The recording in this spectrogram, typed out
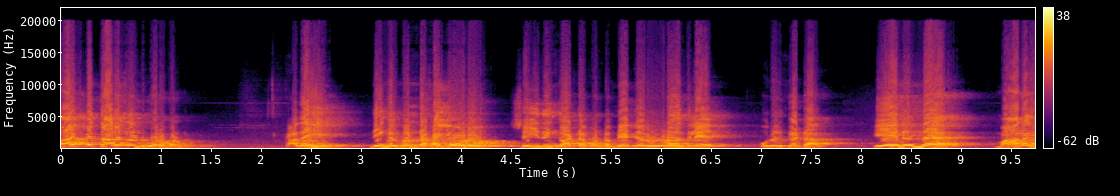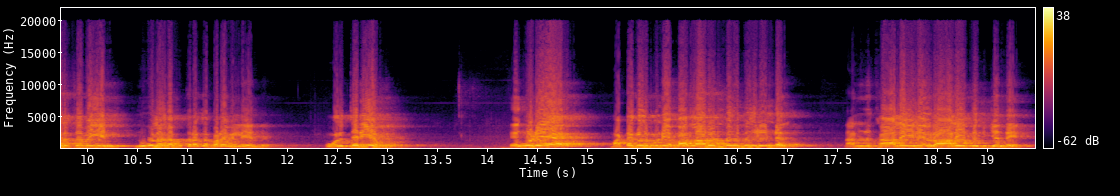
வாய்ப்பை தாருங்கள் என்று கூற வேண்டும். அதை நீங்கள் வென்ற கையோடு செய்தும் காட்ட வேண்டும். நேற்று ஒரு ஊடகத்திலே ஒருவர் கேட்டார் ஏன் இந்த மாநகர சபையின் நூலகம் திறக்கப்படவில்லை என்று? உங்களுக்கு தெரியும். எங்களுடைய மட்டக்களப்புடைய வரலாறு என்பது மிக நீண்டது. நான் இன்று காலையிலே ஒரு ஆலயத்துக்கு சென்றேன்.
